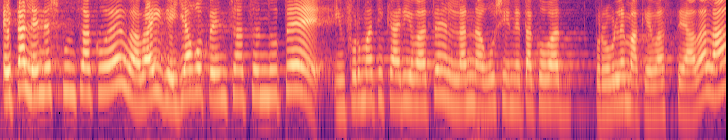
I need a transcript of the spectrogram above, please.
Eta lehen eskuntzakoek, ba, bai, gehiago pentsatzen dute informatikari baten lan nagusienetako bat problemak ebaztea dela,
